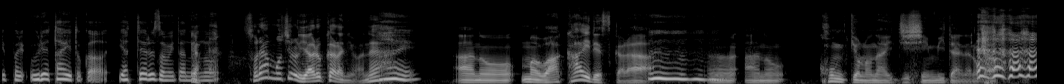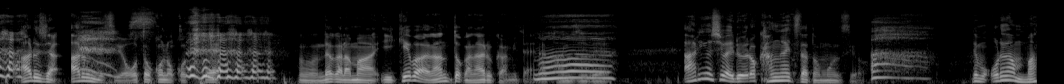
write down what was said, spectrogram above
やっぱり売れたいとかやってやるぞみたいなの。それはもちろんやるからにはね、はいあのまあ、若いですから、うんあの根拠のない自信みたいなのがあるじゃあるんですよ 男の子って、うん、だからまあ行けばなんとかなるかみたいな感じで。有吉はいろいろ考えてたと思うんですよ。あでも俺は全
